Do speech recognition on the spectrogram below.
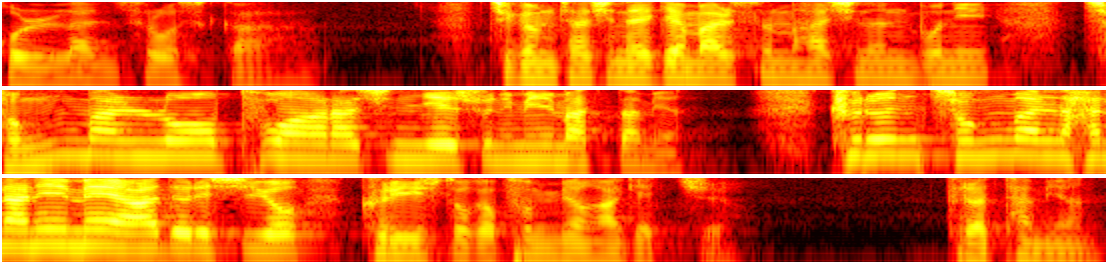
혼란스러웠을까. 지금 자신에게 말씀하시는 분이 정말로 부활하신 예수님이 맞다면 그는 정말 하나님의 아들이시요 그리스도가 분명하겠죠. 그렇다면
